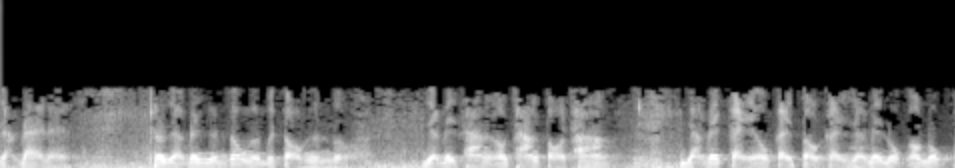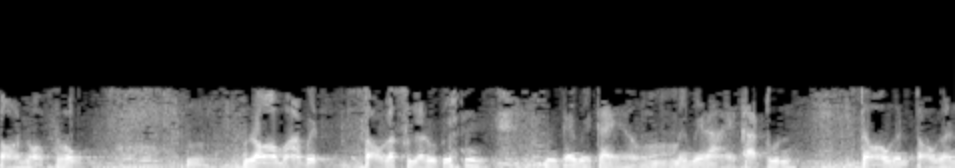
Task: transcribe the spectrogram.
อยากได้อะไรเราอยากได้เงินก็เอาเงินไปต่อเงินเราอยากได้ช้างเอาช้างต่อช้าง อยากได้ไก่เอาไก่ต่อไก่ อยากได้นกเอานกต่อนกนกลองเอาหมาไปต่อก็เสือดูพี่มันใกล้ไม่ใกล้ไม่ไม่ได้ขาดทุนต้องเอาเงินต่อเงิน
